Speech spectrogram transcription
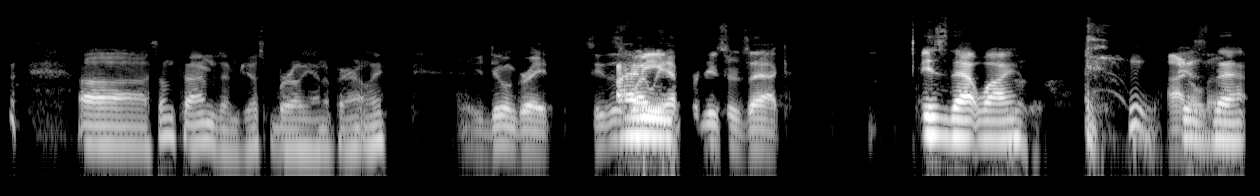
Uh, sometimes I'm just brilliant. Apparently, You're doing great. See, this is I why we have producer Zach. is that why? I don't is know. that?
